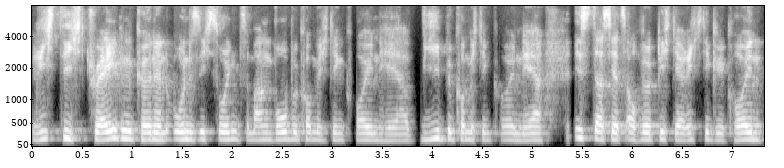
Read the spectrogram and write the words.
richtig traden können, ohne sich Sorgen zu machen: „Wo bekomme ich den Coin her? Wie bekomme ich den Coin her? Ist das jetzt auch wirklich der richtige Coin?“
